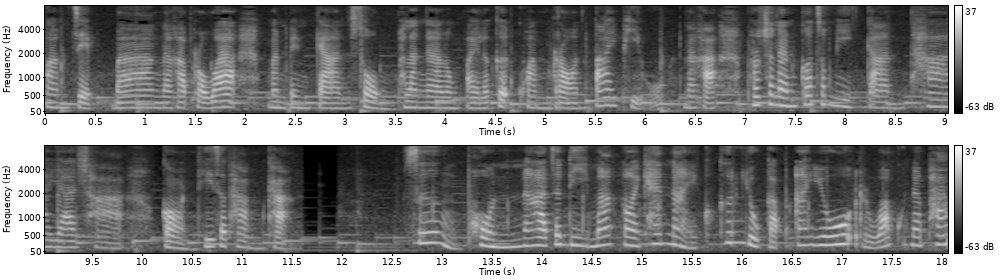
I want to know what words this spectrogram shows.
ความเจ็บบ้างนะคะ เพราะว่ามันเป็นการส่งพลังงานลงไปแล้วเกิดความร้อนใต้ผิวนะคะ เพราะฉะนั้นก็จะมีการทายาชาก่อนที่จะทำค่ะซึ่งผลนะคะจะดีมากน้อยแค่ไหนก็ขึ้นอยู่กับอายุหรือว่าคุณภาพ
